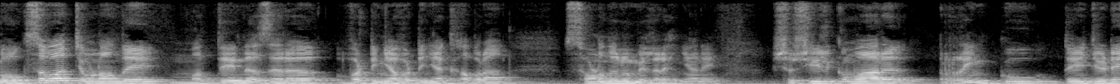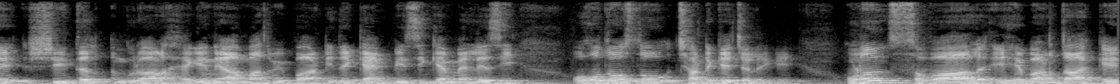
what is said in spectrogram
ਲੋਕ ਸਭਾ ਚੋਣਾਂ ਦੇ ਮੱਦੇਨਜ਼ਰ ਵੱਡੀਆਂ ਵੱਡੀਆਂ ਖਬਰਾਂ ਸੁਣਨ ਨੂੰ ਮਿਲ ਰਹੀਆਂ ਨੇ। ਸੁਸ਼ੀਲ ਕੁਮਾਰ, ਰਿੰਕੂ ਤੇ ਜਿਹੜੇ ਸ਼ੀਤਲ ਅੰਗੁਰਾਲ ਹੈਗੇ ਨੇ ਆਮ ਆਦਮੀ ਪਾਰਟੀ ਦੇ ਕੈਂਪੀ ਸੀ ਐਮਐਲਏ ਸੀ, ਉਹ ਦੋਸਤੋ ਛੱਡ ਕੇ ਚਲੇ ਗਏ। ਹੁਣ ਸਵਾਲ ਇਹ ਬਣਦਾ ਕਿ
